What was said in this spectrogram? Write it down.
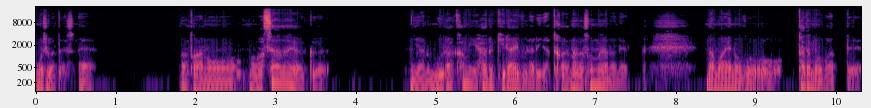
面白かったですね。あとあの、まあ、早稲田大学にあの、村上春樹ライブラリーだったから、なんかそんなようなね、名前のこう、建物があって、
